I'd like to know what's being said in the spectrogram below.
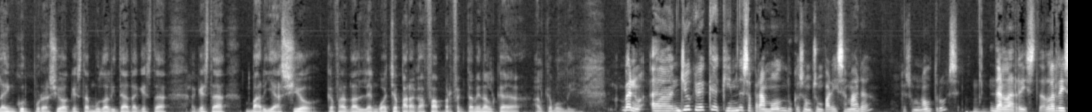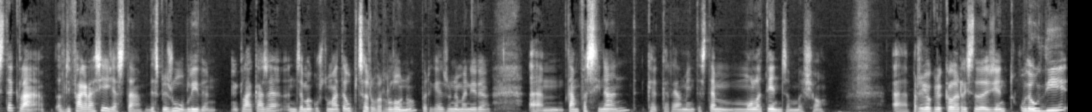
la incorporació, aquesta modalitat, aquesta, aquesta variació que fa del llenguatge per agafar perfectament el que, el que vol dir? bueno, eh, jo crec que aquí hem de separar molt el que som son pare i sa mare, que som nosaltres, mm. de la resta. La resta, clar, els hi fa gràcia i ja està. Després ho obliden. Clar, a casa ens hem acostumat a observar-lo, no? Perquè és una manera um, tan fascinant que, que realment estem molt atents amb això. Uh, però jo crec que la resta de gent ho deu dir,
